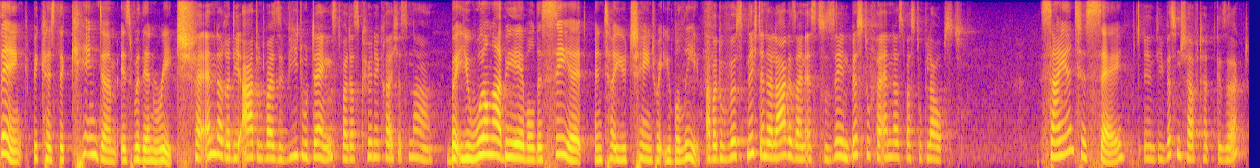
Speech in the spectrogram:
think because the kingdom is within reach. verändere die Art und Weise, wie du denkst, weil das Königreich ist nah. But you will not be able to see it until you change what you believe. Aber du wirst nicht in der Lage sein, es zu sehen, bis du veränderst, was du glaubst. Scientists say äh, Die Wissenschaft hat gesagt,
